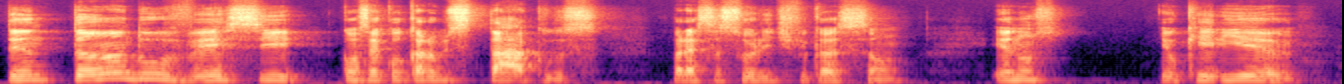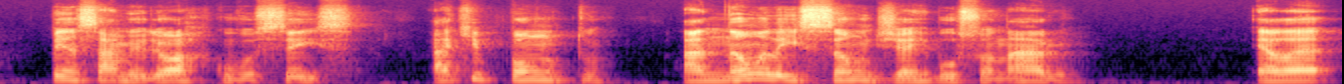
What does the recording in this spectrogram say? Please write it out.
tentando ver se consegue colocar obstáculos para essa solidificação. Eu não eu queria pensar melhor com vocês a que ponto a não eleição de Jair Bolsonaro ela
